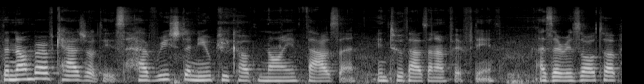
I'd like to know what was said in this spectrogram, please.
the number of casualties have reached a new peak of 9,000 in 2015 as a result of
